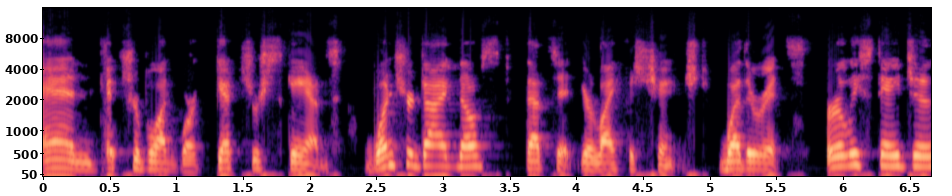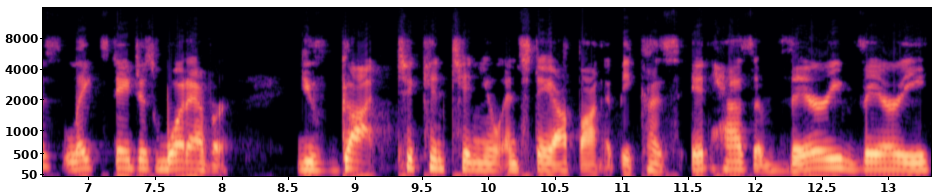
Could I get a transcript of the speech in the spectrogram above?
and get your blood work, get your scans. Once you're diagnosed, that's it. Your life has changed. Whether it's early stages, late stages, whatever, you've got to continue and stay up on it because it has a very, very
